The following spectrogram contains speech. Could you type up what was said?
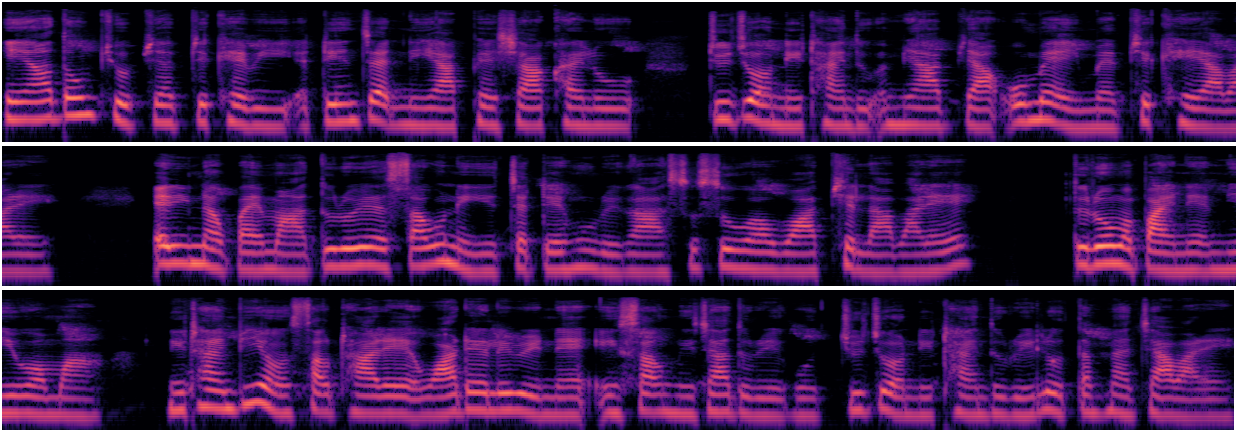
အင်အားသုံးဖြိုဖျက်ပစ်ခဲ့ပြီး အတင်းကျပ်နေရာဖယ်ရှားခိုင်းလို့ကျူးကျော်နေထိုင်သူအများပြားအိုးမဲ့အိမ်မဲ့ဖြစ်ခဲ့ရပါတယ်။အဲ့ဒီနောက်ပိုင်းမှာသူတို့ရဲ့စာဝတ်နေရေးကြက်တဲမှုတွေကဆူဆူဝါဝါဖြစ်လာပါတယ်။သူတို့မပိုင်တဲ့မြေပေါ်မှာ နေထိုင်ပြည့်အောင်စောက်ထားတဲ့ဝါးတဲလေးတွေနဲ့အိမ်ဆောက်နေကြသူတွေကိုကျူးကျော်နေထိုင်သူတွေလို့သတ်မှတ်ကြပါတယ်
